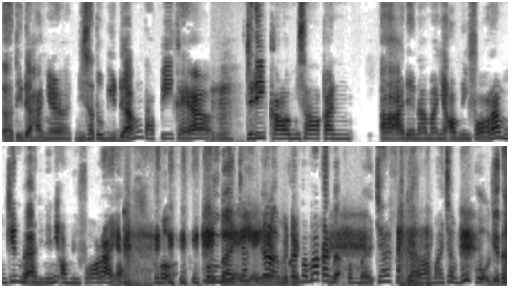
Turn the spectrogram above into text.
uh, tidak hanya di satu bidang tapi kayak mm -hmm. jadi kalau misalkan uh, ada namanya omnivora, mungkin Mbak Andin ini omnivora ya. pembaca iya, iya, segala iya, bukan pemakan, Mbak, pembaca segala macam buku gitu.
